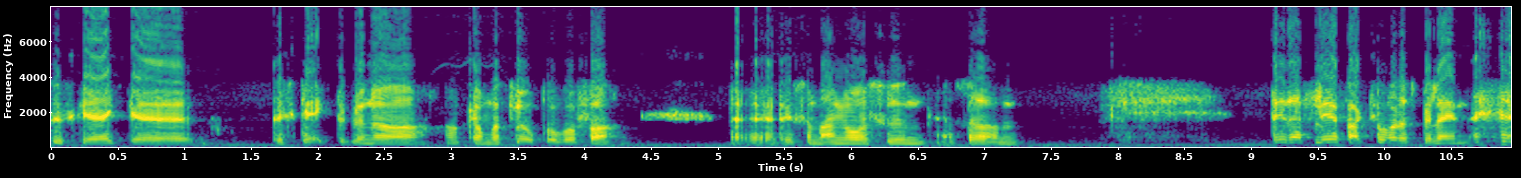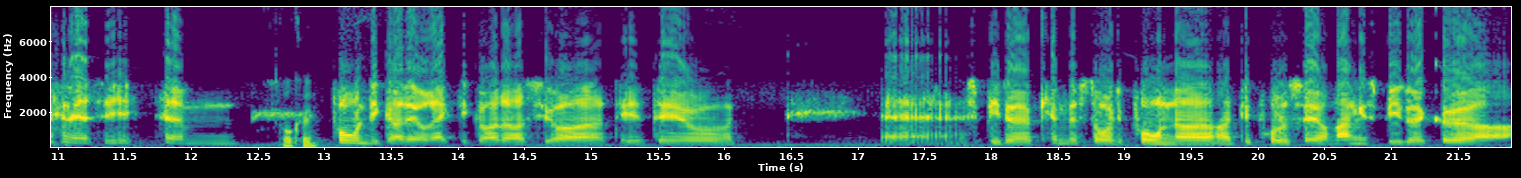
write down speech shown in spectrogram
det skal jeg ikke, øh, det skal jeg ikke begynde at, at komme og klog på, hvorfor øh, det er så mange år siden. Altså, det er der flere faktorer, der spiller ind, vil jeg sige. Øhm, okay. Polen, de gør det jo rigtig godt også, jo, og det, det er jo... Uh, speeder er kæmpe stort i Polen, og, og de producerer mange speeder i kører, og,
